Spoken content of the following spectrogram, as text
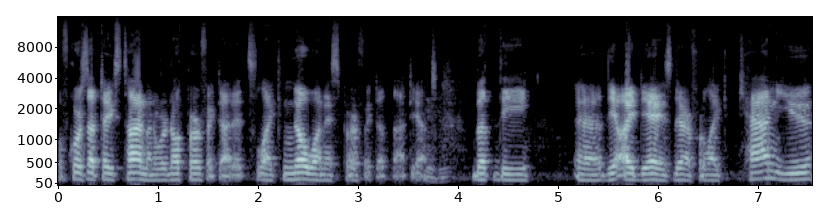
of course that takes time and we're not perfect at it. Like no one is perfect at that yet. But the uh, the idea is there for like can you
